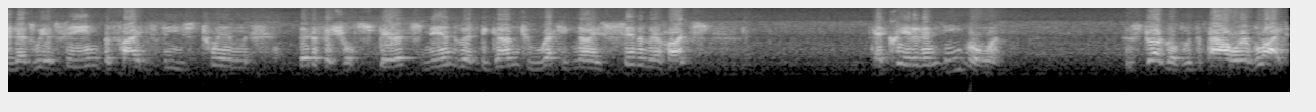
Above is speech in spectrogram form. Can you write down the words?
And as we have seen, besides these twin beneficial spirits, men who had begun to recognize sin in their hearts had created an evil one who struggled with the power of light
